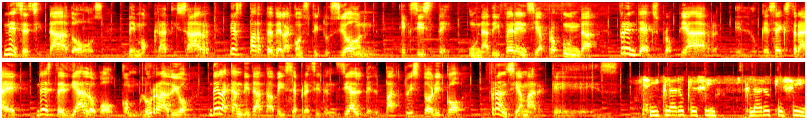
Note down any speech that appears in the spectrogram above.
necesitados. Democratizar es parte de la Constitución. Existe una diferencia profunda frente a expropiar, en lo que se extrae de este diálogo con Blue Radio de la candidata vicepresidencial del Pacto Histórico, Francia Márquez. Sí, claro que sí, claro que sí.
